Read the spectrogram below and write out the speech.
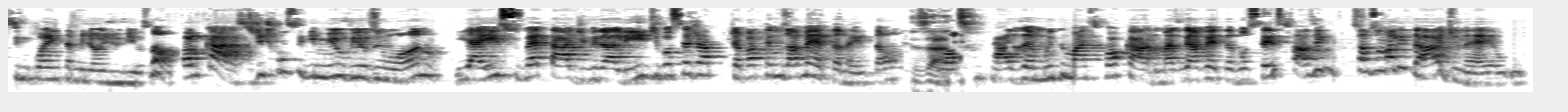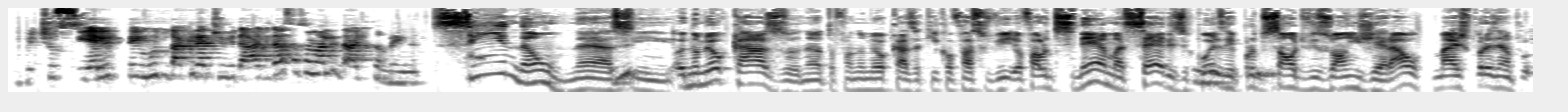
50 milhões de views. Não, eu falo, cara, se a gente conseguir mil views em um ano, e aí isso metade virar lead, você já, já batemos a meta, né? Então, Exato. no nosso caso é muito mais focado. Mas, Gaveta, vocês fazem sazonalidade, né? O B2C, ele tem muito da criatividade e da sazonalidade também, né? Sim e não, né? Assim, no meu caso, né? Eu tô falando no meu caso aqui que eu faço vídeo, eu falo de cinema, séries e coisas, e produção audiovisual em geral, mas, por exemplo,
